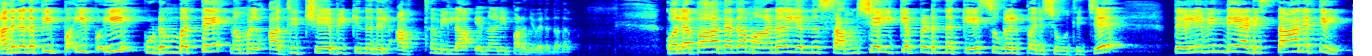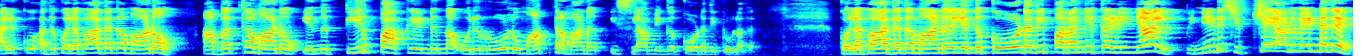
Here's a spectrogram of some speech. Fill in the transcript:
അതിനകത്ത് ഈ ഈ കുടുംബത്തെ നമ്മൾ അധിക്ഷേപിക്കുന്നതിൽ അർത്ഥമില്ല എന്നാണ് ഈ പറഞ്ഞു വരുന്നത്. കൊലപാതകമാണ് എന്ന് സംശയിക്കപ്പെടുന്ന കേസുകൾ പരിശോധിച്ച് തെളിവിന്റെ അടിസ്ഥാനത്തിൽ അത് കൊലപാതകമാണോ അബദ്ധമാണോ എന്ന് തീർപ്പാക്കേണ്ടുന്ന ഒരു റോൾ മാത്രമാണ് ഇസ്ലാമിക കോടതിക്കുള്ളത്. കൊലപാതകമാണ് എന്ന് കോടതി പറഞ്ഞു കഴിഞ്ഞാൽ പിന്നീട് ശിക്ഷയാണ് വേണ്ടത്.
